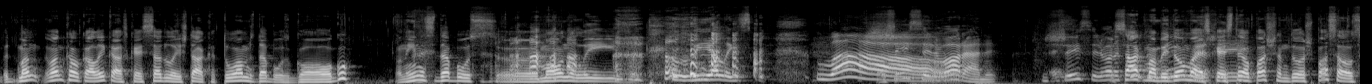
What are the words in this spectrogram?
Bet man, man kaut kā likās, ka es sadalīšu tā, ka Toms dabūs Gogu un Ines dabūs uh, Monolīzu. Lieliski! Wow! Šis ir vareni. Šis ir vareni. Sākumā bija domājis, ka es tev pašam došu pasaules,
